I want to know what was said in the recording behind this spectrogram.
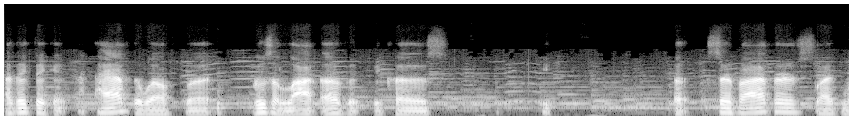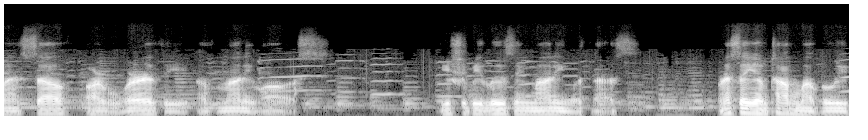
I think they can have the wealth, but lose a lot of it because uh, survivors like myself are worthy of money loss. You should be losing money with us. When I say you, I'm talking about believers.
